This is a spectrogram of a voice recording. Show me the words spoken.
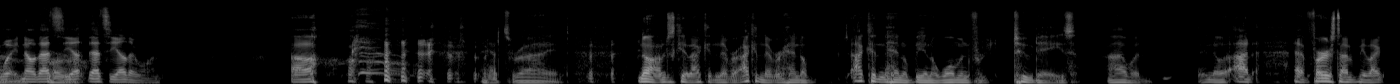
Wait, Um, no, that's the or- o- that's the other one. Oh, that's right. No, I'm just kidding. I could never. I could never handle. I couldn't handle being a woman for two days. I would, you know, I'd at first I'd be like,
